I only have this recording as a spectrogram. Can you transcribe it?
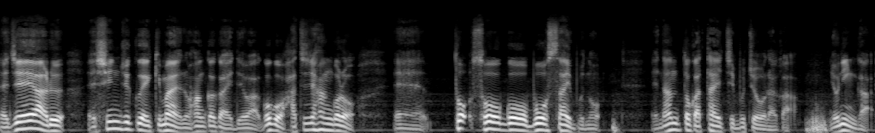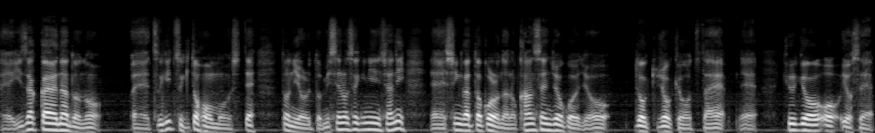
え JR 新宿駅前の繁華街では午後8時半ごろ、えー、都総合防災部のえなんとか太一部長らが4人が、えー、居酒屋などの、えー、次々と訪問して都によると店の責任者に、えー、新型コロナの感染状況を状況を伝ええー、休業を要請、え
